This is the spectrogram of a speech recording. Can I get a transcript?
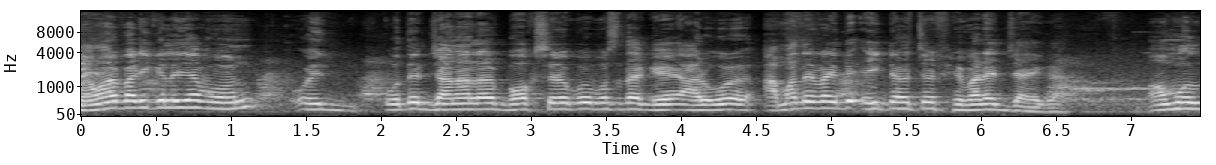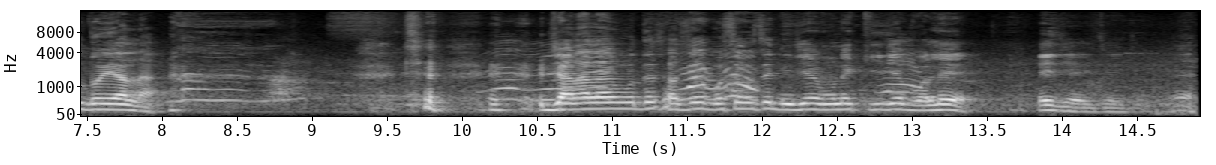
মামার বাড়ি গেলে যেমন ওই ওদের জানালার বক্সের ওপর বসে থাকে, আর ও আমাদের বাড়িতে এইটা হচ্ছে ফেভারেট জায়গা, অমল দয়ালা। জানালার মধ্যে সবসময় বসে বসে নিজের মনে কি যে বলে। এই যে এই যে হ্যাঁ।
